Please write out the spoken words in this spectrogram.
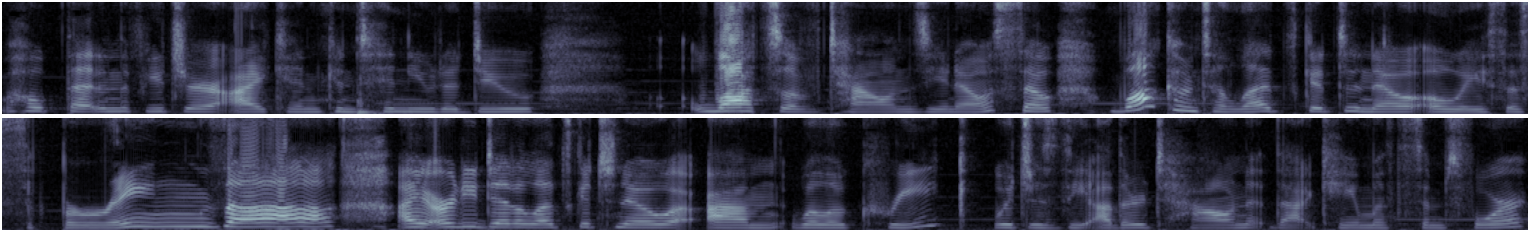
I hope that in the future I can continue to do lots of towns, you know. So, welcome to Let's Get to Know Oasis Springs. Uh, I already did a Let's Get to Know um, Willow Creek, which is the other town that came with Sims 4.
